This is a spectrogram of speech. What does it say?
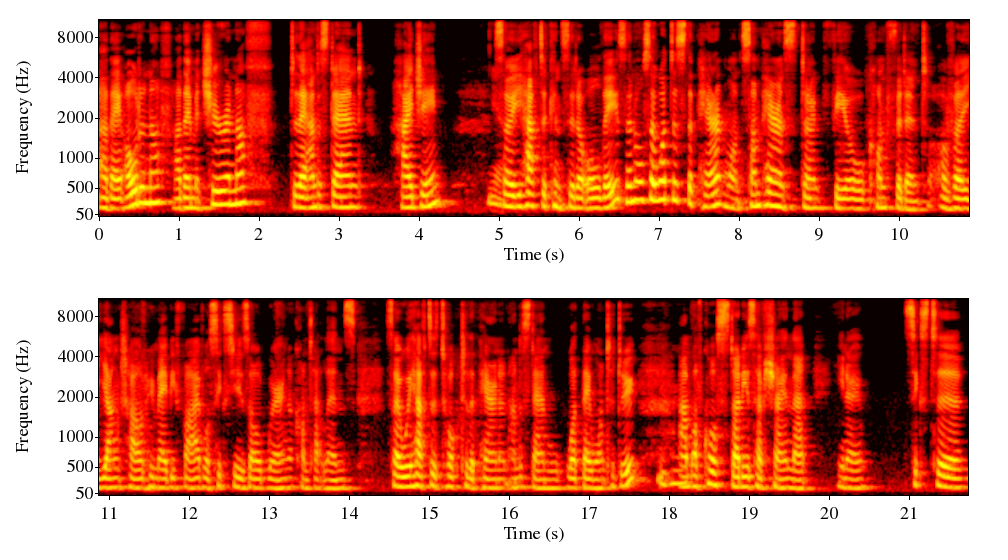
Are they old enough? Are they mature enough? Do they understand hygiene? Yeah. So you have to consider all these. And also, what does the parent want? Some parents don't feel confident of a young child who may be five or six years old wearing a contact lens. So we have to talk to the parent and understand what they want to do. Um, of course, studies have shown that, you know, six to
